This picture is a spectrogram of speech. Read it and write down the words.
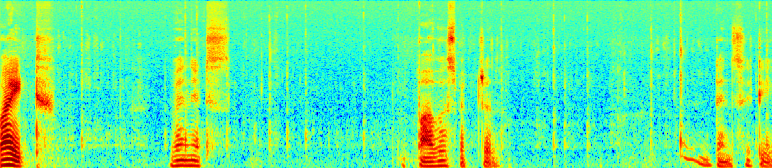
white when its power spectral density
